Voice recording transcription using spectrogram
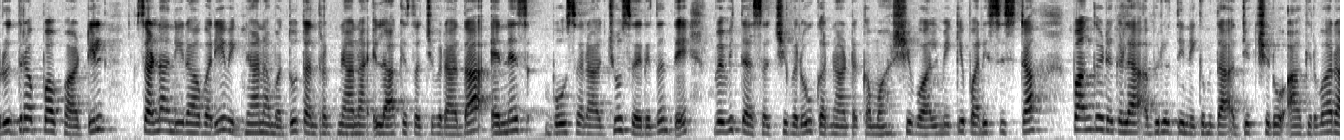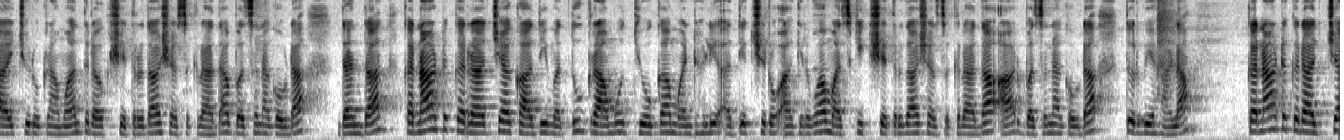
ರುದ್ರಪ್ಪ ಪಾಟೀಲ್ ಸಣ್ಣ ನೀರಾವರಿ ವಿಜ್ಞಾನ ಮತ್ತು ತಂತ್ರಜ್ಞಾನ ಇಲಾಖೆ ಸಚಿವರಾದ ಎನ್ಎಸ್ ಬೋಸರಾಜು ಸೇರಿದಂತೆ ವಿವಿಧ ಸಚಿವರು, ಕರ್ನಾಟಕ ಮಹರ್ಷಿ ವಾಲ್ಮೀಕಿ ಪರಿಶಿಷ್ಟ ಪಂಗಡಗಳ ಅಭಿವೃದ್ಧಿ ನಿಗಮದ ಅಧ್ಯಕ್ಷರು ಆಗಿರುವ ರಾಯಚೂರು ಗ್ರಾಮಾಂತರ ಕ್ಷೇತ್ರದ ಶಾಸಕರಾದ ಬಸನಗೌಡ, ದಂದಾ, ಕರ್ನಾಟಕ ರಾಜ್ಯ ಖಾದಿ ಮತ್ತು ಗ್ರಾಮೋದ್ಯೋಗ ಮಂಡಳಿ ಅಧ್ಯಕ್ಷರು ಆಗಿರುವ ಮಸ್ಕಿ ಕ್ಷೇತ್ರದ ಶಾಸಕರಾದ ಆರ್ ಬಸನಗೌಡ, ತುರ್ವಿಹಾಳ ಕರ್ನಾಟಕ ರಾಜ್ಯ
